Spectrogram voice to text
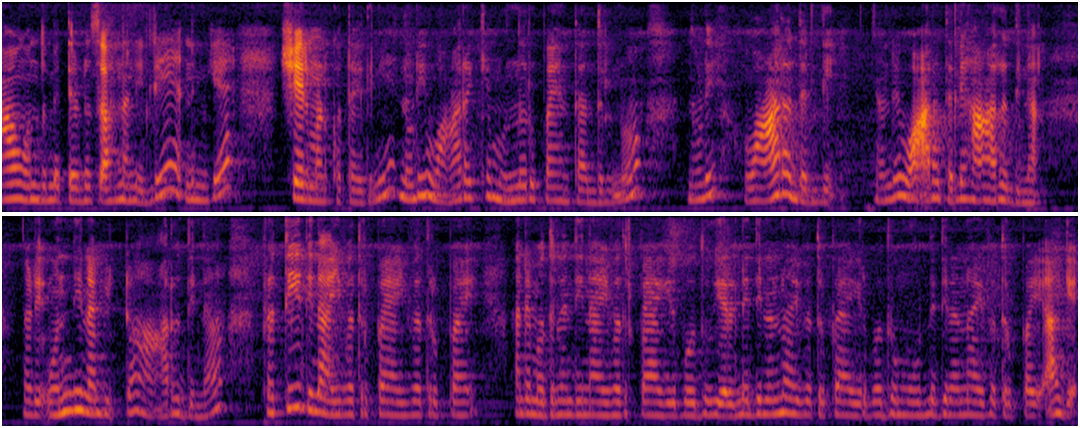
ಆ ಒಂದು ಮೆಥಡು ಸಹ ನಾನು ಇಲ್ಲಿ ನಿಮಗೆ ಶೇರ್ ಮಾಡ್ಕೊತಾ ಇದ್ದೀನಿ. ನೋಡಿ ವಾರಕ್ಕೆ ಮುನ್ನೂರು ರೂಪಾಯಿ ಅಂತ ಅಂದ್ರೂ ನೋಡಿ ವಾರದಲ್ಲಿ, ಅಂದರೆ ವಾರದಲ್ಲಿ ಆರು ದಿನ, ನೋಡಿ ಒಂದಿನ ಬಿಟ್ಟು ಆರು ದಿನ ಪ್ರತಿದಿನ ಐವತ್ತು ರೂಪಾಯಿ ಐವತ್ತು ರೂಪಾಯಿ ಅಂದರೆ ಮೊದಲನೇ ದಿನ ಐವತ್ತು ರೂಪಾಯಿ ಆಗಿರ್ಬೋದು, ಎರಡನೇ ದಿನವೂ ಐವತ್ತು ರೂಪಾಯಿ ಆಗಿರ್ಬೋದು, ಮೂರನೇ ದಿನವೂ ಐವತ್ತು ರೂಪಾಯಿ ಹಾಗೆ.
